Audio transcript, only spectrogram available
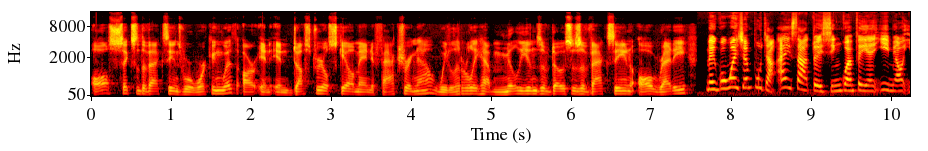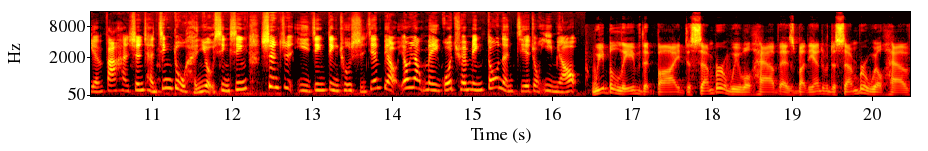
All six of the vaccines we're working with are in industrial scale manufacturing now. We literally have millions of doses of vaccine already. 美国卫生部长艾萨对新冠肺炎疫苗研发和生产进度很有信心，甚至已经定出时间表，要让美国全民都能接种疫苗。We believe that by December we will have, as by the end of December, we'll have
